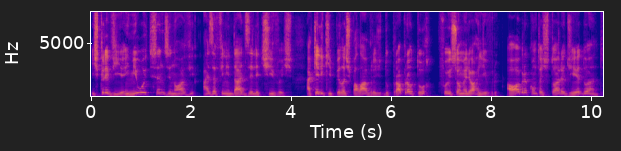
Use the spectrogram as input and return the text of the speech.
escrevia em 1809 As Afinidades Eletivas, aquele que, pelas palavras do próprio autor, foi o seu melhor livro. A obra conta a história de Edward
